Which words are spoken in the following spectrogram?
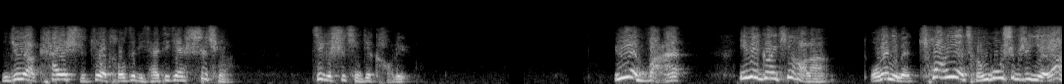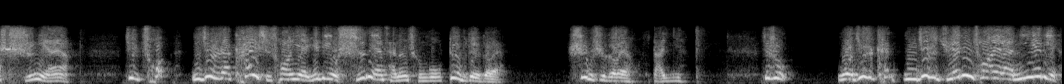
你就要开始做投资理财这件事情了。这个事情得考虑，越晚，因为各位听好了，我问你们，创业成功是不是也要十年呀？就创，你就是在开始创业也得有十年才能成功，对不对？各位，是不是？各位打一，就是。我就是看你就是决定创业了，你也得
